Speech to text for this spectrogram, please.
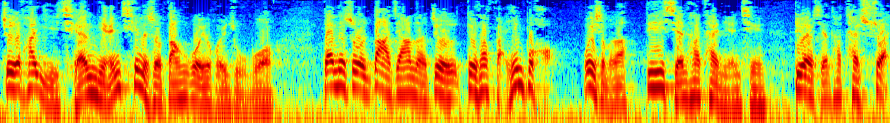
就是他以前年轻的时候当过一回主播，但那时候大家呢就对他反应不好。为什么呢？第一嫌他太年轻，第二嫌他太帅。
